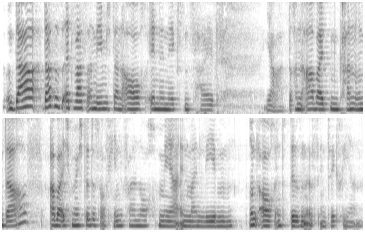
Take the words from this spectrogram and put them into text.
Und da, das ist etwas, an dem ich dann auch in der nächsten Zeit ja, dran arbeiten kann und darf, aber ich möchte das auf jeden Fall noch mehr in mein Leben und auch ins Business integrieren.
